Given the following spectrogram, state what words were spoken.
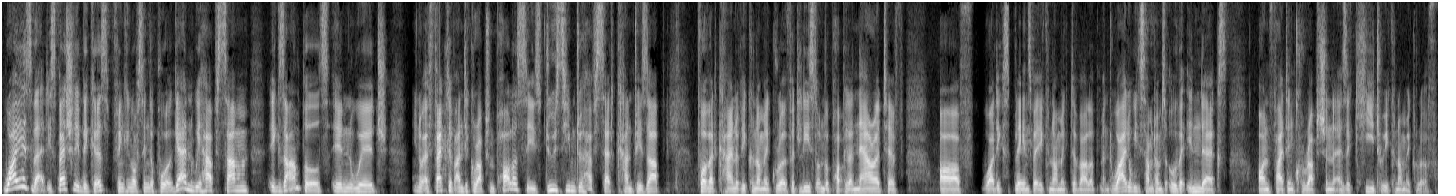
Why is that? Especially because, thinking of Singapore again, we have some examples in which you know effective anti-corruption policies do seem to have set countries up for that kind of economic growth, at least on the popular narrative of what explains the economic development? Why do we sometimes over index on fighting corruption as a key to economic growth?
